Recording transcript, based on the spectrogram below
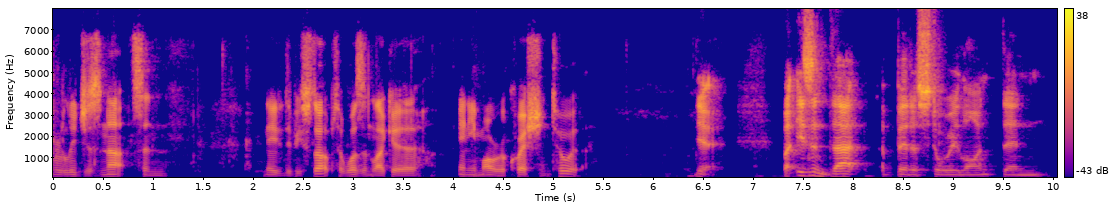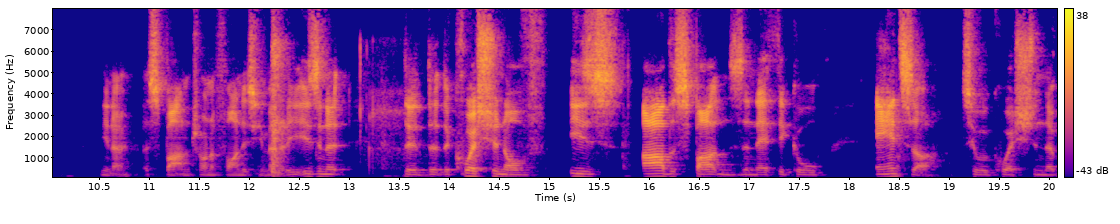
religious nuts and needed to be stopped. It wasn't like a any moral question to it. Yeah. But isn't that a better storyline than, you know, a Spartan trying to find his humanity? Isn't it the, the, the question of is are the Spartans an ethical answer to a question that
